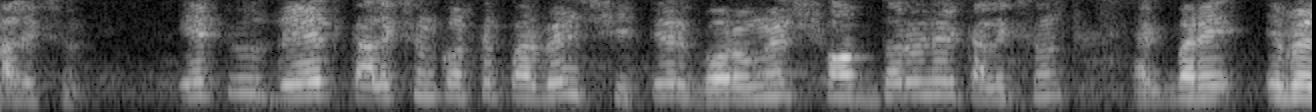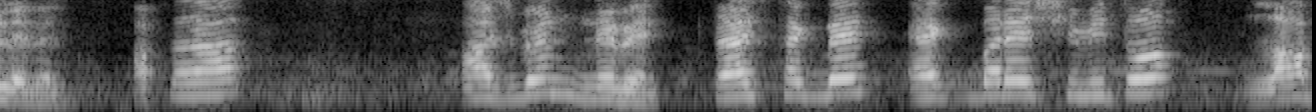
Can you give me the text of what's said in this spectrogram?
collection A to Z collection করতে পারবেন। শীতের, গরমের সব ধরনের কালেকশন একবারে অ্যাভেলেবেল আপনারা আসবেন, নেবেন। প্রাইস থাকবে একবারে সীমিত, লাভ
